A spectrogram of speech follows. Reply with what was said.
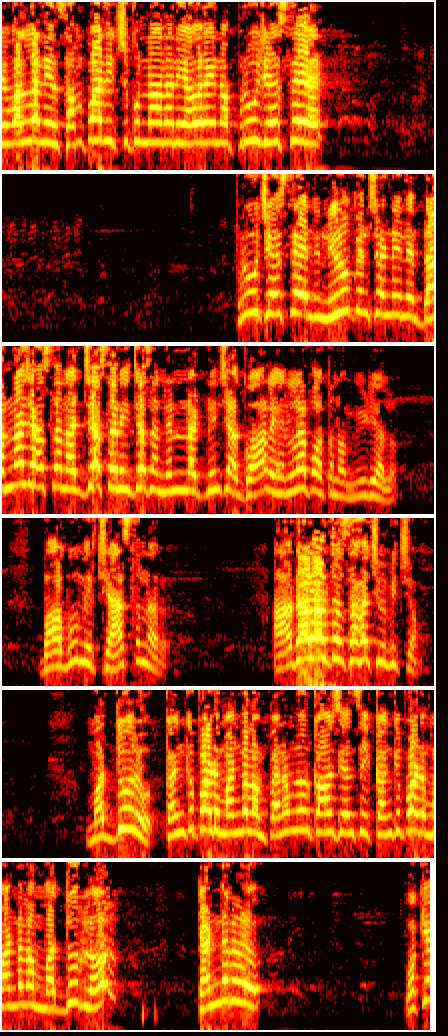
వల్ల నేను సంపాదించుకున్నానని ఎవరైనా ప్రూవ్ చేస్తే ప్రూవ్ చేస్తే నిరూపించండి నేను ధర్నా చేస్తాను అది చేస్తాను ఇది చేస్తాను. నిన్నటి నుంచి ఆ గోల వినలేకపోతున్నాం మీడియాలో. బాబు మీరు చేస్తున్నారు. ఆధారాలతో సహా చూపించాం. మద్దూరు కంకిపాడు మండలం పెనంలూరు కాన్స్టిట్యున్సీ కంకిపాడు మండలం మద్దూరులో టెండరు ఒకే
